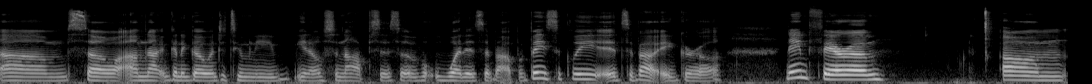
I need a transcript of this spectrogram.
Um, so I'm not gonna go into too many, you know, synopsis of what it's about, but basically, it's about a girl named Feyre. Um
